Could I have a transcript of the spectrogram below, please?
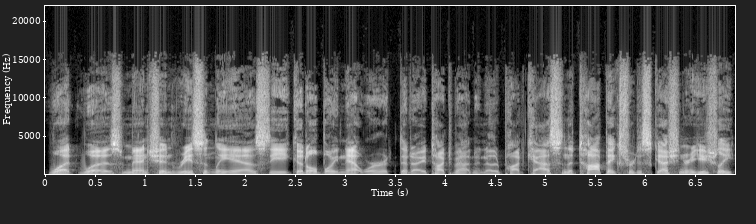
what was mentioned recently as the good old boy network that I talked about in another podcast. And the topics for discussion are usually,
